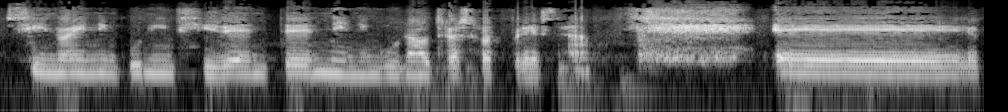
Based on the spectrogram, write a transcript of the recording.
si no hay ningún incidente ni ninguna otra sorpresa. Eh,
